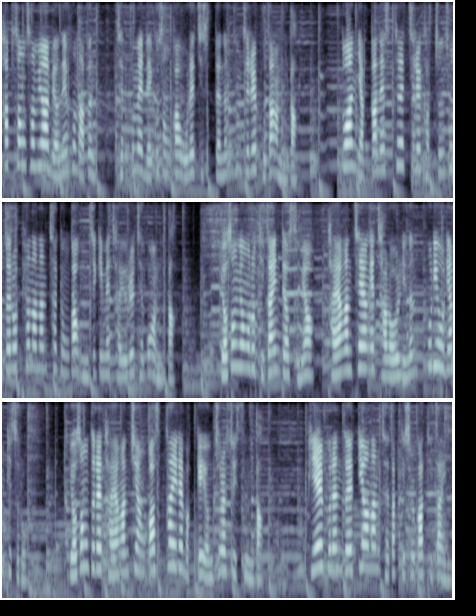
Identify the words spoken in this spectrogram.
합성 섬유와 면의 혼합은 제품의 내구성과 오래 지속되는 품질을 보장합니다. 또한 약간의 스트레치를 갖춘 소재로 편안한 착용과 움직임의 자유를 제공합니다. 여성용으로 디자인되었으며 다양한 체형에 잘 어울리는 호리호리한 핏으로 여성들의 다양한 취향과 스타일에 맞게 연출할 수 있습니다. BL 브랜드의 뛰어난 제작 기술과 디자인,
